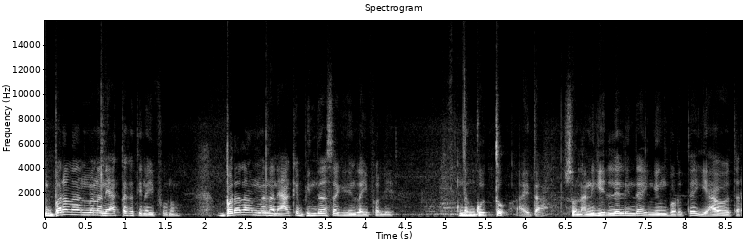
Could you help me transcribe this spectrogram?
ಬರಲ್ಲ ಅಂದಮೇಲೆ ನಾನು ಯಾಕೆ ತಗೋತೀನಿ ಐಫೋನು ಬರಲ್ಲ ಅಂದಮೇಲೆ ನಾನು ಯಾಕೆ ಬಿಂದಾಸ್ ಆಗಿದ್ದೀನಿ ಲೈಫಲ್ಲಿ? ನಂಗೆ ಗೊತ್ತು, ಆಯಿತಾ? ಸೊ ನನಗೆ ಎಲ್ಲೆಲ್ಲಿಂದ ಹೆಂಗೆ ಬರುತ್ತೆ, ಯಾವ್ಯಾವ ಥರ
